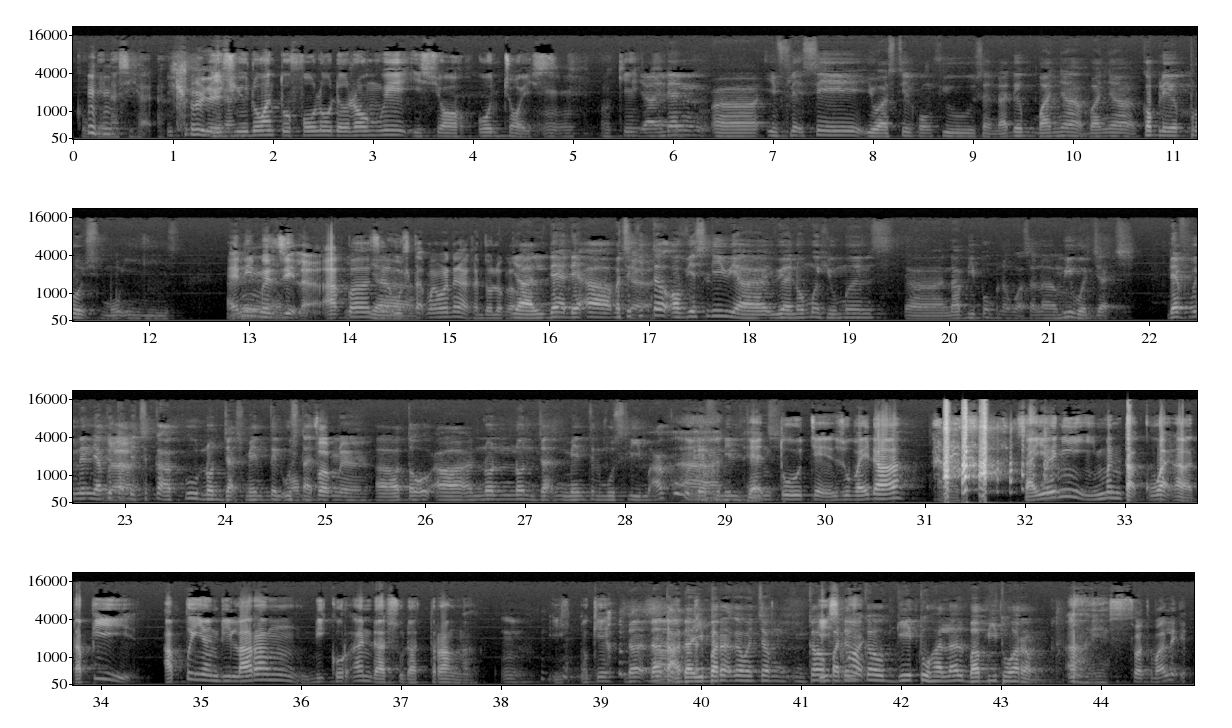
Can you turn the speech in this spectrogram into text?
Aku punya nasihat lah. If you don't want to follow the wrong way It's your own choice Mm. Okay Yeah, and then uh, if let's say you are still confused and ada banyak banyak kau boleh approach MUIS. Any masjid lah. Aku rasa Yeah. ustaz mana-mana akan tolong kau. Ya, there there are macam Yeah. kita obviously we are we are normal humans. Uh, Nabi pun pernah buat salah. We will judge. Definitely aku tak Yeah. boleh cakap aku non judgmental ustaz. Confirm ya. Uh, atau uh, non non judgmental muslim. Aku Ah, definitely And judge. to Cik Zubaida ah, Saya ni iman tak kuat lah Tapi Apa yang dilarang Di Quran dah sudah terang lah Hmm. Okay Dah, dah tak ada ibaratkan macam kau It's pada not- kau gay tu halal, babi tu haram. Ah yes Suatu balik.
